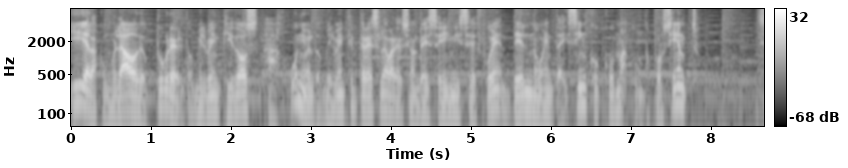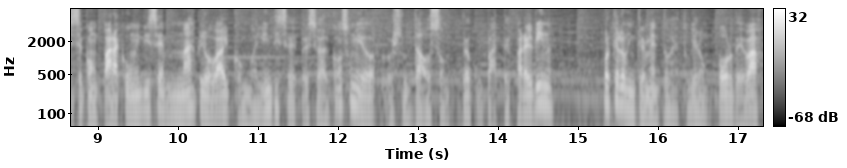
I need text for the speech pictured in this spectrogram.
y el acumulado de octubre del 2022 a junio del 2023 la variación de ese índice fue del 95,1%. Si se compara con un índice más global como el índice de precios al consumidor, los resultados son preocupantes para el vino, porque los incrementos estuvieron por debajo.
